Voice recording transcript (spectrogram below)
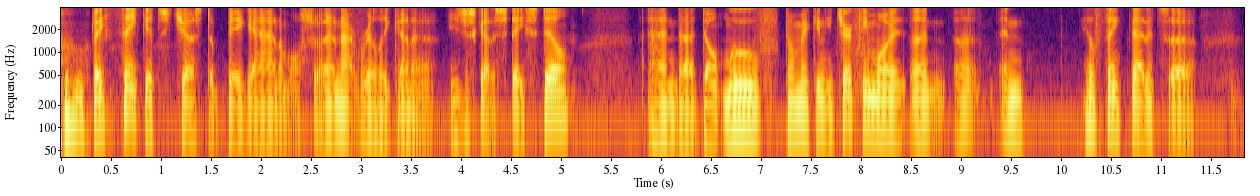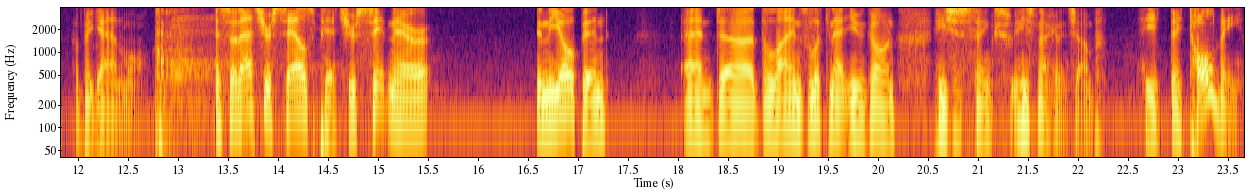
they think it's just a big animal, so they're not really gonna. You just got to stay still and uh, don't move, don't make any jerky noise, uh, uh, and he'll think that it's a a big animal. And so that's your sales pitch. You're sitting there in the open, and uh, the lion's looking at you, going, "He just thinks he's not gonna jump." He they told me.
